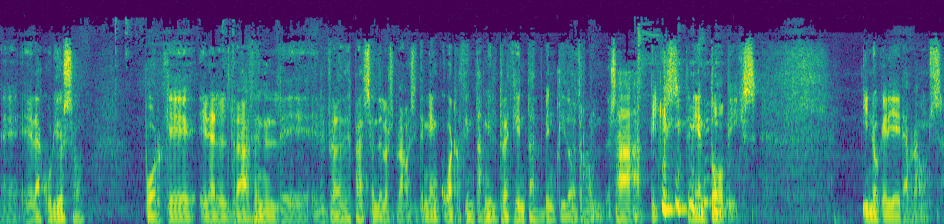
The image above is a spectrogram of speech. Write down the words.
eh, era curioso porque era el draft en el de el draft de expansión de los Browns y tenían 400.322 rondas, o sea, picks, tenían todo picks. Y no quería ir a Browns.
